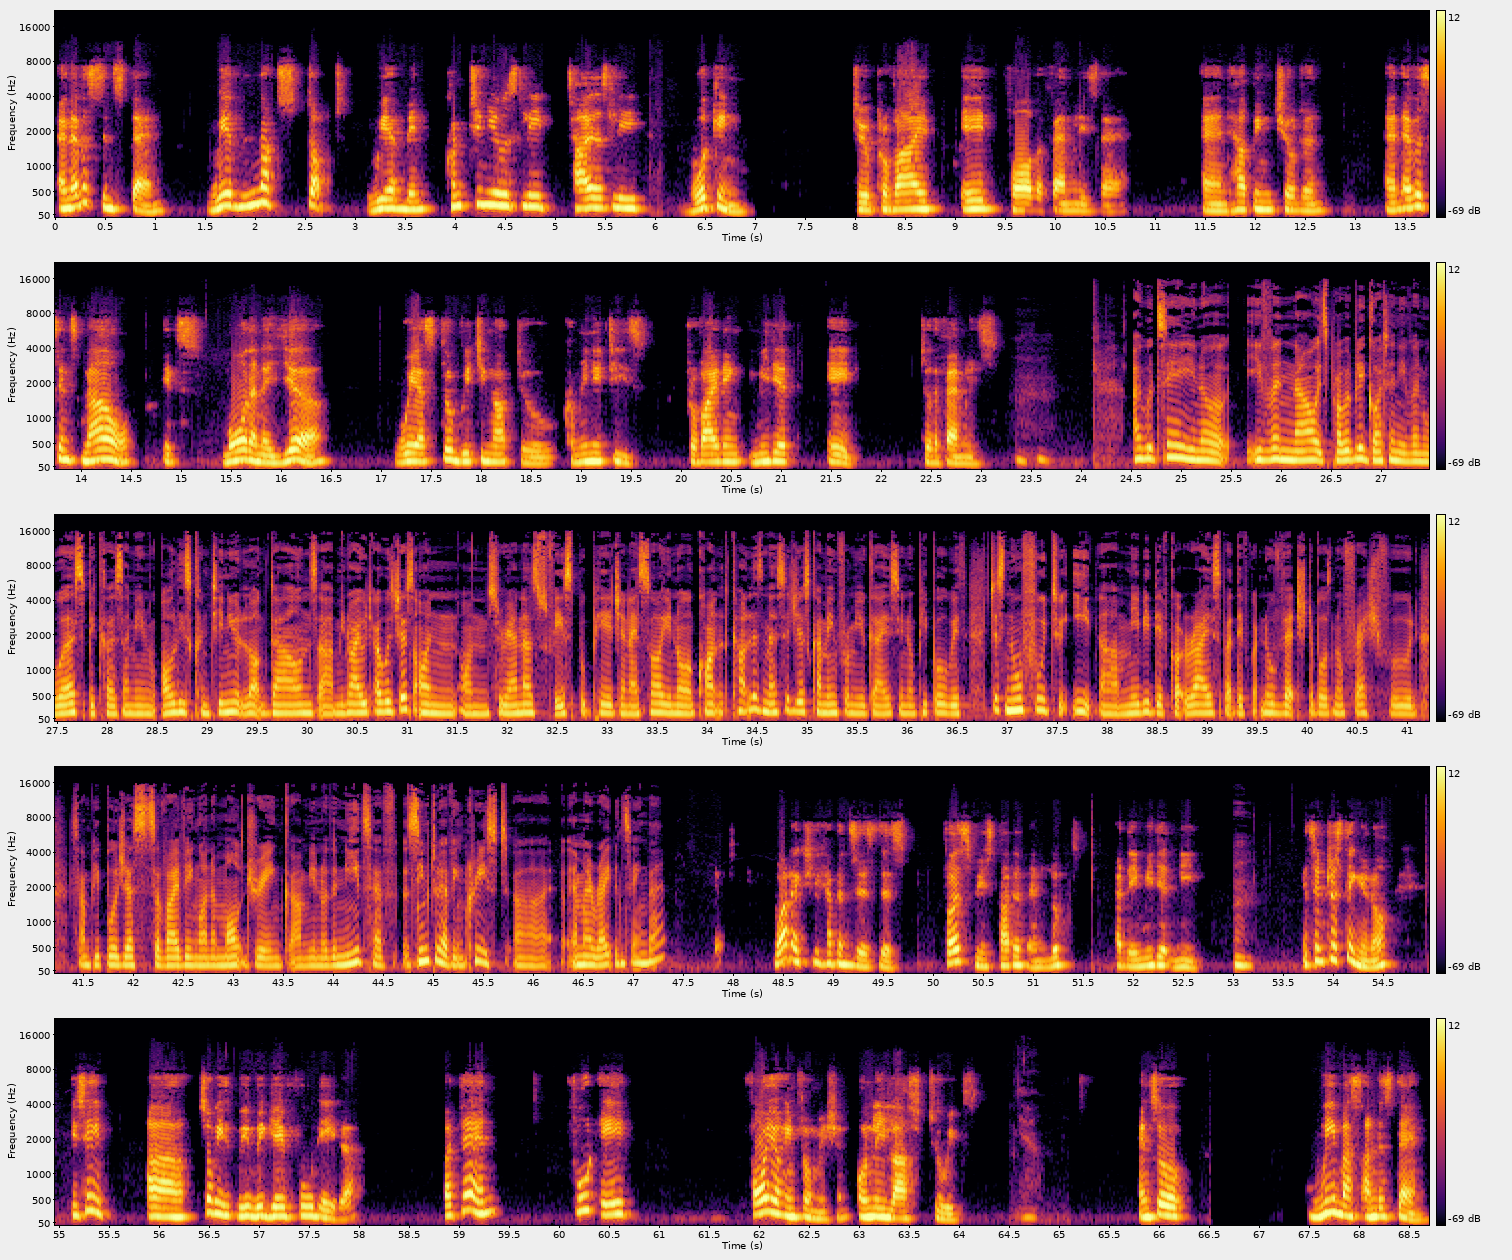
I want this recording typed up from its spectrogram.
And ever since then, we have not stopped. We have been continuously, tirelessly working to provide aid for the families there and helping children. And ever since now, it's more than a year, we are still reaching out to communities, providing immediate aid to the families. Mm-hmm. I would say, you know, even now it's probably gotten even worse because I mean, all these continued lockdowns. Um, you know, I, I was just on on Suriana's Facebook page and I saw, you know, countless messages coming from you guys. You know, people with just no food to eat. Um, maybe they've got rice, but they've got no vegetables, no fresh food. Some people just surviving on a malt drink. Um, you know, the needs have seem to have increased. Uh, am I right in saying that? What actually happens is this: first, we started and looked at the immediate need. Mm it's interesting, you know. You see, uh, so we, we, we gave food aid, uh, but then food aid, for your information, only lasts two weeks. Yeah. And so we must understand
